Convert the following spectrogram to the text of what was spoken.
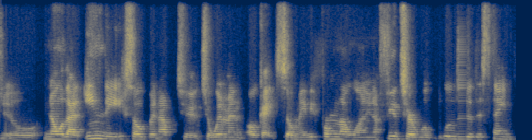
to know that Indy is open up to to women. Okay, so maybe Formula One in the future will will do the same.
